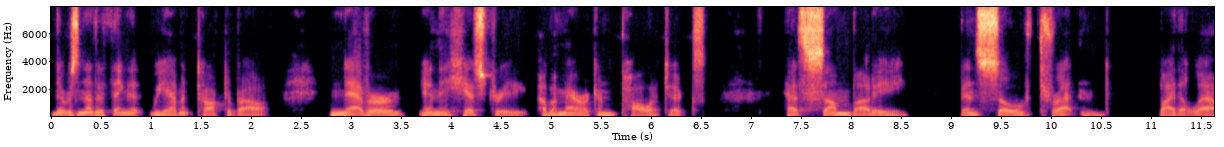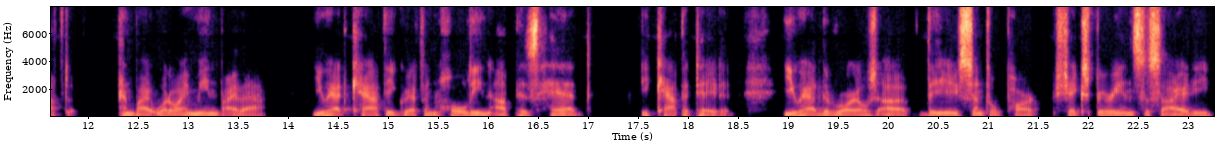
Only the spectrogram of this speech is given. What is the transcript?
there was another thing that we haven't talked about. Never in the history of American politics has somebody been so threatened by the left. And by what do I mean by that? You had Kathy Griffin holding up his head decapitated. You had the Royal, uh, the Central Park Shakespearean Society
